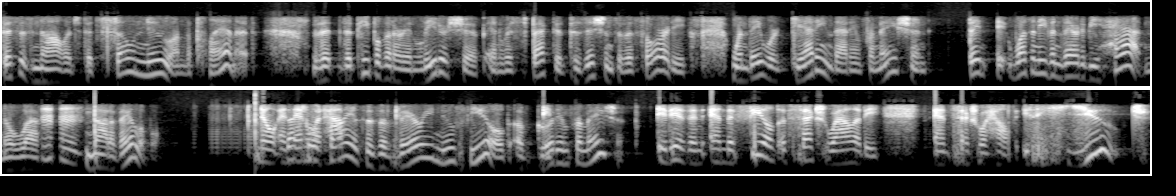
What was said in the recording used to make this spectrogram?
This is knowledge that's so new on the planet that the people that are in leadership and respected positions of authority, when they were getting that information, they, it wasn't even there to be had, no less not available. No, and then what happens? science is a very new field of good information. It is, and, and the field of sexuality and sexual health is huge.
